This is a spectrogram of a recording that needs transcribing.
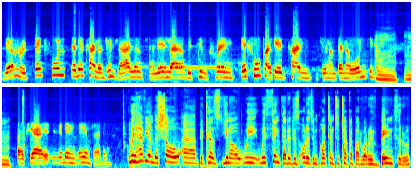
very respectful. Ebethanda nje udlala, ezidlalela with his friends. Ehlupha ke at times njengamntana wonke. Mm, mm. But yeah, eben ebenjalo. We have you on the show uh, because you know we, we think that it is always important to talk about what we've been through,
